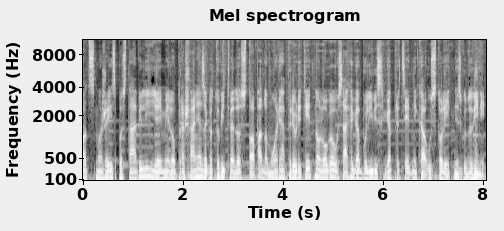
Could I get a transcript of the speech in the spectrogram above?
Kot smo že izpostavili, je imelo vprašanje zagotovitve dostopa do morja prioritetno vlogo vsakega bolivijskega predsednika v stoletni zgodovini.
